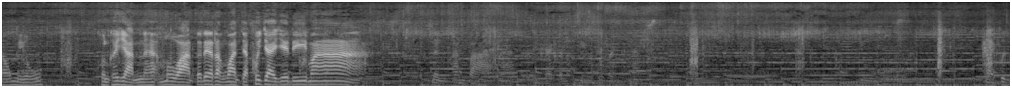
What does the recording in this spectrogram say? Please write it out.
น้องมิวคนขยันนะฮะเมื่อวานก็ได้รางวัลจากผู้ใหญ่ใจดีมา 1,000 บาท พื้น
